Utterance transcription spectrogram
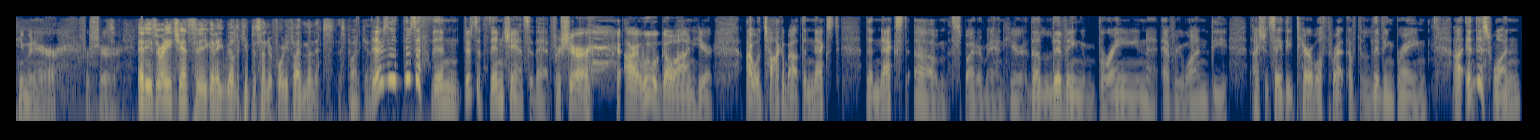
human error for sure. Eddie, is there any chance today you're going to be able to keep this under 45 minutes? This podcast. There's a there's a thin there's a thin chance of that for sure. All right, we will go on here. I will talk about the next the next um, Spider-Man here, the living brain. Everyone, the I should say the terrible threat of the living brain. Uh, in this one,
